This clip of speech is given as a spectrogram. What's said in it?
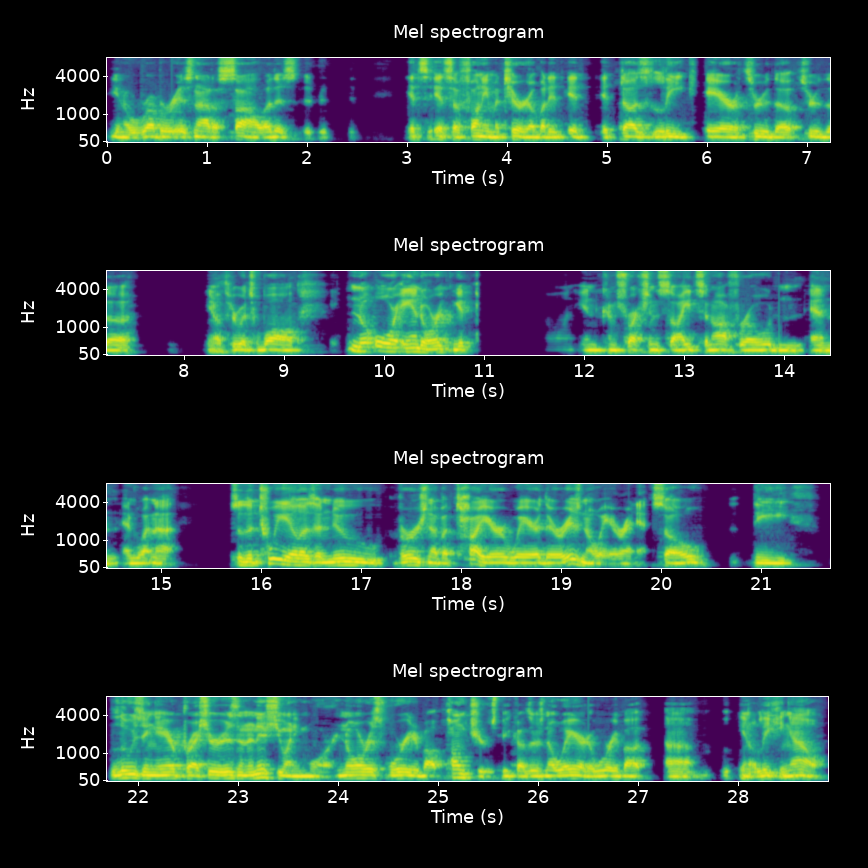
you know rubber is not a solid. It's it's it's a funny material, but it it it does leak air through the through the you know through its wall. No, or and or it can get in construction sites and off road and and and whatnot. So the Tweel is a new version of a tire where there is no air in it. So the losing air pressure isn't an issue anymore, nor is worried about punctures because there's no air to worry about, um, you know, leaking out.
